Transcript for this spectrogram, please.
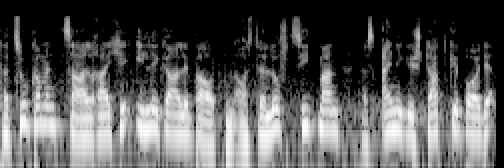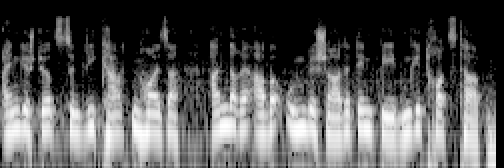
Dazu kommen zahlreiche illegale Bauten. Aus der Luft sieht man, dass einige Stadtgebäude eingestürzt sind wie Kartenhäuser, andere aber unbeschadet dem Beben getrotzt haben.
